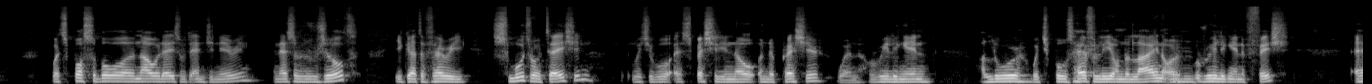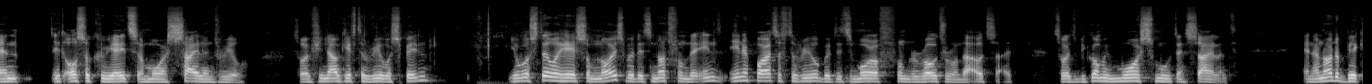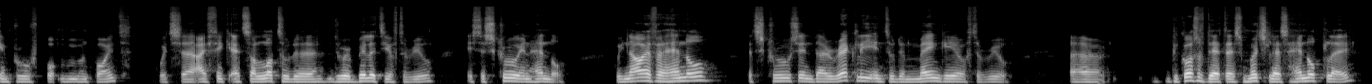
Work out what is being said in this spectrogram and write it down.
what's possible uh, nowadays with engineering. And as a result, you get a very smooth rotation, which you will especially know under pressure when reeling in a lure which pulls heavily on the line or mm -hmm. reeling in a fish. And it also creates a more silent reel. So if you now give the reel a spin, you will still hear some noise, but it's not from the in inner parts of the reel, but it's more from the rotor on the outside. So it's becoming more smooth and silent. And another big improvement point, which uh, I think adds a lot to the durability of the reel, is the screw-in handle. We now have a handle that screws in directly into the main gear of the reel. Uh, because of that, there's much less handle play,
